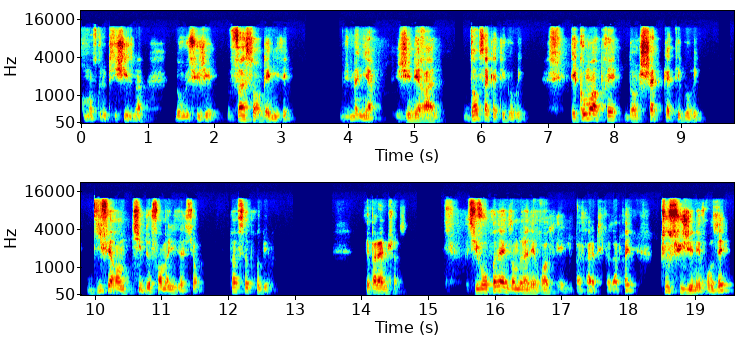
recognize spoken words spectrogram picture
comment est-ce que le psychisme, hein, dont le sujet va s'organiser d'une manière générale dans sa catégorie, et comment après, dans chaque catégorie, différents types de formalisation peuvent se produire. Ce n'est pas la même chose. Si vous reprenez l'exemple de la névrose, et je passerai à la psychose après, tout sujet névrosé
